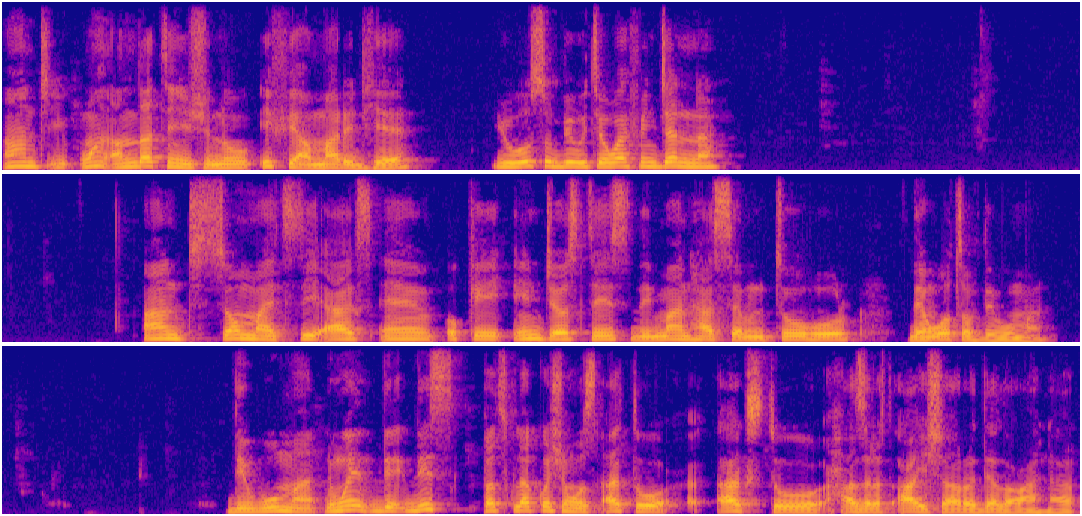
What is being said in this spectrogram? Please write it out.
and you, one another thing you should know if you are married here, you also be with your wife in Jannah. And some might still ask, um, okay, injustice, the man has seven hur, then what of the woman? The woman, when the, this particular question was asked to, asked to Hazrat Aisha anha,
